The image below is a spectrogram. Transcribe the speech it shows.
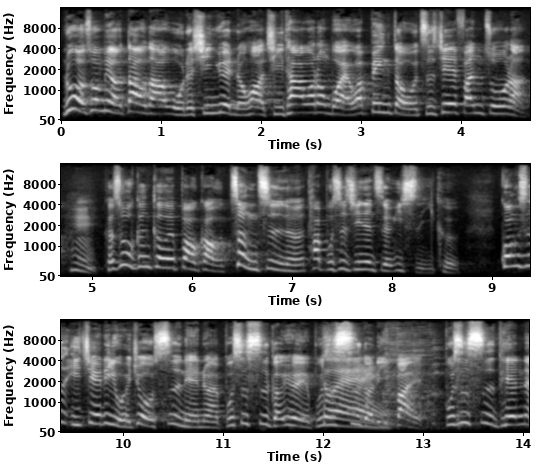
如果说没有到达我的心愿的话，其他我都不爱，我冰斗我直接翻桌了。嗯嗯，可是我跟各位报告，政治呢，它不是今天只有一时一刻，光是一届立委就有四年了，不是四个月，也不是四个礼拜，不是四天呢。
